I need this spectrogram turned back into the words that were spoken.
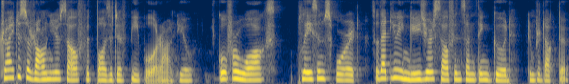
Try to surround yourself with positive people around you. Go for walks, play some sport so that you engage yourself in something good and productive.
